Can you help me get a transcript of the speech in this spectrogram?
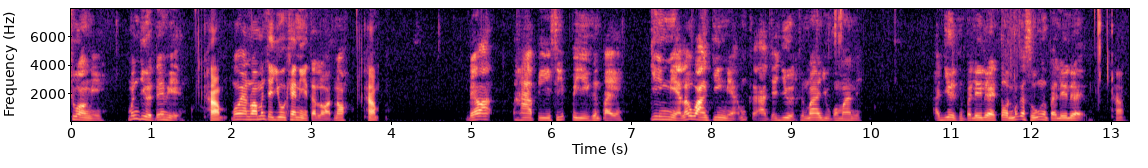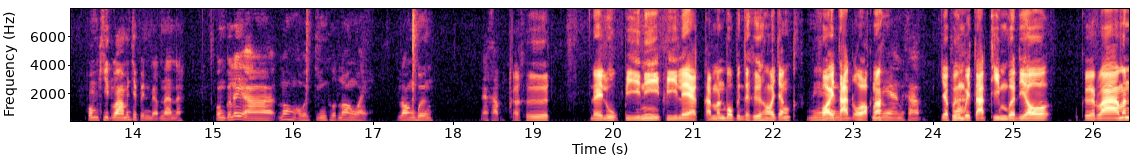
ช่วงนี้มันยืดได้พี่ครับเมื่อวานว่ามันจะอยู่แค่นี้ตลอดเนาะครับ เดี๋ยวห้าปีสิบปีขึ้นไปกิ่งเนี่ยระหว่างกิ่งเนี่ยมันก็อาจจะยืดขึ้นมาอยู่ประมาณนี้อาจยืดขึ้นไปเรื่อยๆต้นมันก็สูงขึ้นไปเรื่อยๆครับ ผมคิดว่ามันจะเป็นแบบนั้นนะผมก็เลยอ่าลองเอาไว้กิ่งทดลองไว้ลองเบิ่งนะครับ ก็คือ ได้ลูกปีนี้ปีแรกคันมันบ่เป็นแต่คือเขาจังแม่น คอยตัดออกเนาะแมนครับ อย่าเพิ่งไปตัดทิมเบิดเดียว เกิดว่ามัน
